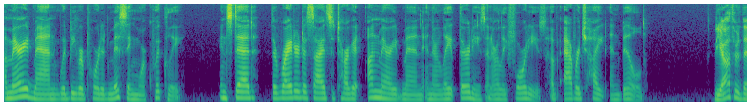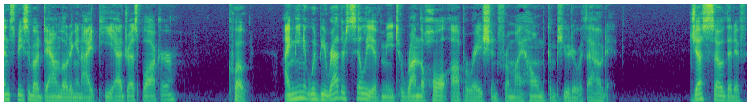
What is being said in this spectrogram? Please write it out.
a married man would be reported missing more quickly. Instead, the writer decides to target unmarried men in their late 30s and early 40s of average height and build. The author then speaks about downloading an IP address blocker. Quote, I mean, it would be rather silly of me to run the whole operation from my home computer without it. Just so that if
